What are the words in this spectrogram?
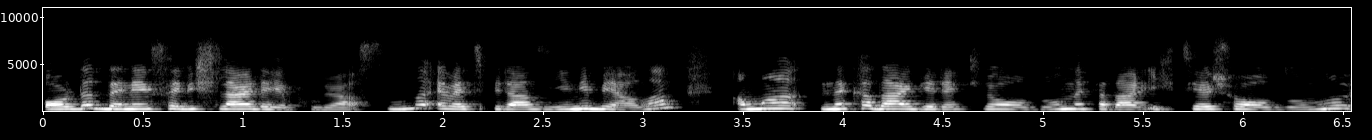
orada deneysel işler de yapılıyor aslında. Evet, biraz yeni bir alan ama ne kadar gerekli olduğunu, ne kadar ihtiyaç olduğunu,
